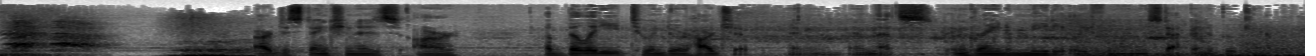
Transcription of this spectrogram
Yes, sir! Our distinction is our ability to endure hardship, and, and that's ingrained immediately from when you step into boot camp.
